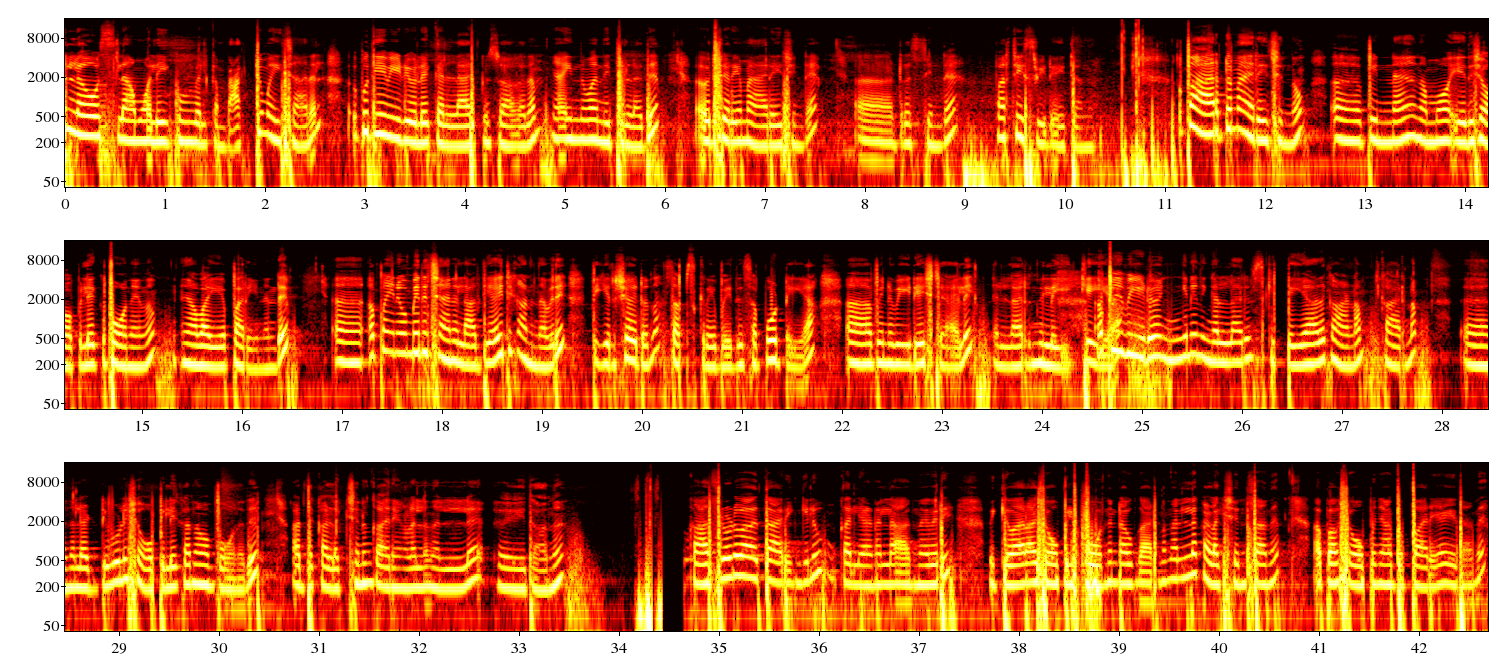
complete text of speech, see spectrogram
Hello അസ്സാം വലൈക്കും welcome back to my channel. പുതിയ വീഡിയോയിലേക്ക് എല്ലാവർക്കും സ്വാഗതം. ഞാൻ ഇന്ന് വന്നിട്ടുള്ളത് ഒരു ചെറിയ മാരേജിന്റെ ഡ്രസ്സിന്റെ പർച്ചേസ് വീഡിയോ ആയിട്ടാണ്. അപ്പോൾ ആരുടെ മാരേജ് എന്നും പിന്നെ നമ്മൾ ഏത് ഷോപ്പിലേക്ക് പോകുന്നതെന്നും ഞാൻ വയ്യെ പറയുന്നുണ്ട്. അപ്പോൾ അതിന് മുമ്പ് എന്റെ ചാനൽ ആദ്യമായിട്ട് കാണുന്നവർ തീർച്ചയായിട്ടും ഒന്ന് സബ്സ്ക്രൈബ് ചെയ്ത് സപ്പോർട്ട് ചെയ്യുക പിന്നെ വീഡിയോ ഇഷ്ടമായാൽ എല്ലാവരും ഒന്ന് ലൈക്ക് ചെയ്യുക അപ്പോൾ ഈ വീഡിയോ എങ്ങനെ നിങ്ങളെല്ലാവരും സ്കിപ്പ് ചെയ്യാതെ കാണണം. കാരണം നല്ല അടിപൊളി ഷോപ്പിലേക്കാണ് നമ്മൾ പോകുന്നത് അടുത്ത കളക്ഷനും കാര്യങ്ങളെല്ലാം നല്ല ഇതാണ്. കാസർഗോഡ് ഭാഗത്ത് ആരെങ്കിലും കല്യാണമല്ല ആകുന്നവർ മിക്കവാറും ആ ഷോപ്പിൽ പോകുന്നുണ്ടാവും. കാരണം നല്ല കളക്ഷൻസാണ് അപ്പോൾ ആ ഷോപ്പ് ഞാൻ ഇപ്പോൾ പറയാം ഏതാണ്.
